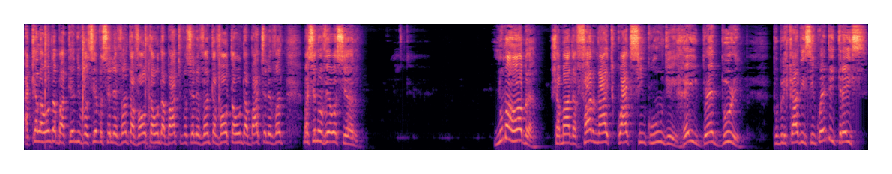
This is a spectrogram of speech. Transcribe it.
aquela onda batendo em você, você levanta, volta, a onda bate, você levanta, volta, a onda bate, você levanta, mas você não vê o oceano. Numa obra chamada Fahrenheit 451 de Ray Bradbury, publicada em 53,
